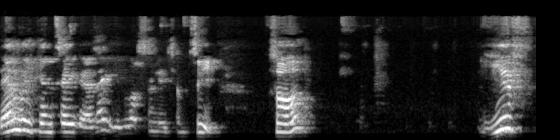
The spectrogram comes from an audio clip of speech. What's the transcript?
then we can say it as an inverse relation. See, so if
